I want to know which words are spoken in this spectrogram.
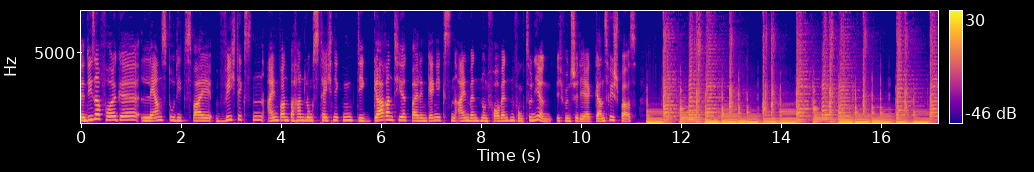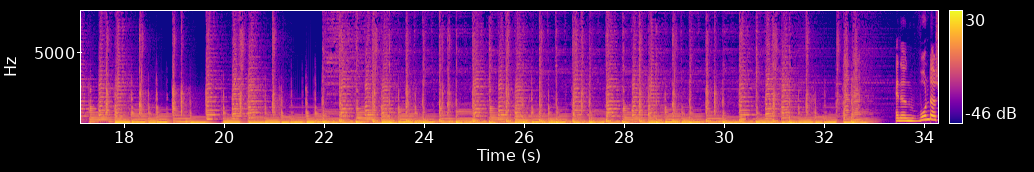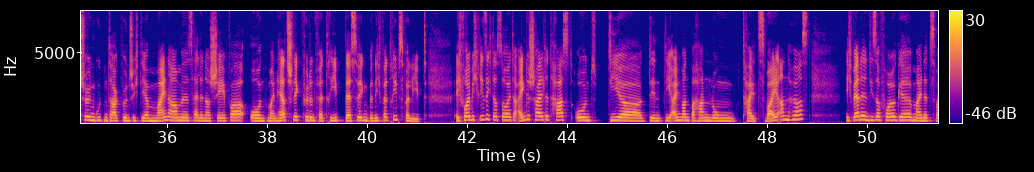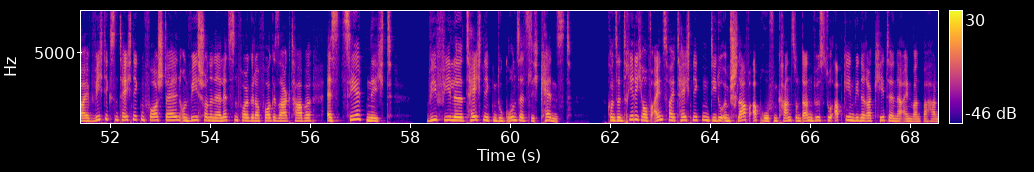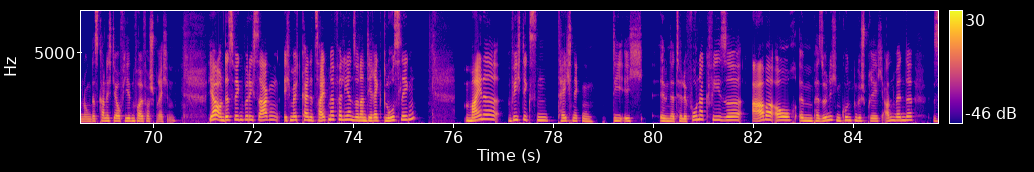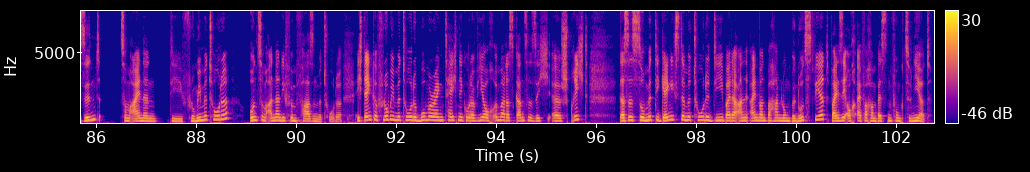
In dieser Folge lernst du die zwei wichtigsten Einwandbehandlungstechniken, die garantiert bei den gängigsten Einwänden und Vorwänden funktionieren. Ich wünsche dir ganz viel Spaß. Einen wunderschönen guten Tag wünsche ich dir. Mein Name ist Helena Schäfer und mein Herz schlägt für den Vertrieb, deswegen bin ich vertriebsverliebt. Ich freue mich riesig, dass du heute eingeschaltet hast und dir den, die Einwandbehandlung Teil 2 anhörst. Ich werde in dieser Folge meine zwei wichtigsten Techniken vorstellen und wie ich schon in der letzten Folge davor gesagt habe, es zählt nicht, wie viele Techniken du grundsätzlich kennst Konzentrier dich auf ein, zwei Techniken, die du im Schlaf abrufen kannst und dann wirst du abgehen wie eine Rakete in der Einwandbehandlung. Das kann ich dir auf jeden Fall versprechen. Ja, und deswegen würde ich sagen, ich möchte keine Zeit mehr verlieren, sondern direkt loslegen. Meine wichtigsten Techniken, die ich in der Telefonakquise, aber auch im persönlichen Kundengespräch anwende, sind zum einen die Flummi-Methode und zum anderen die Fünf-Phasen-Methode. Ich denke, Flummi-Methode, Boomerang-Technik oder wie auch immer das Ganze sich äh, spricht, das ist somit die gängigste Methode, die bei der Einwandbehandlung benutzt wird, weil sie auch einfach am besten funktioniert.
